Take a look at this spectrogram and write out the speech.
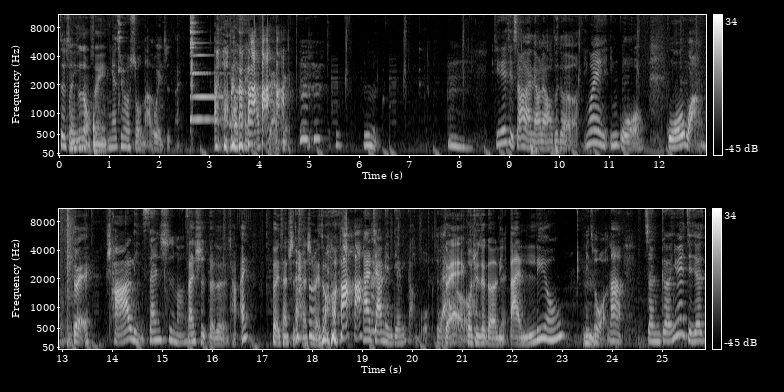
这声音这种声音应该是用手拿的位置来。OK，嗯嗯，今天其实要来聊聊这个，因为英国国王对，查理三世吗？三世，对对对，查哎，对三世，三世没错。他的加冕典礼刚过，对不对？对，过去这个礼拜六，没错，那整个因为姐姐，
